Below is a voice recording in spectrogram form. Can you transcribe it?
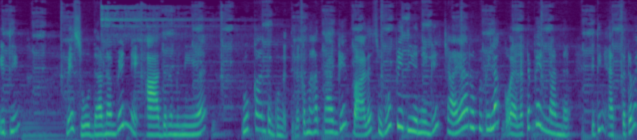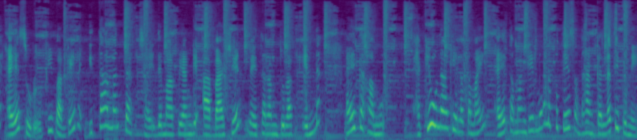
ඉතින් මේ සූදානම් වෙන්නේ ආදරමනය රූකාන්ත ගුණතිලක මහතාගේ බාල සුරූපී දියනගේ ඡායාරූප පිලක් ඔයාලට පෙන්වන්න. ඉතින් ඇත්තටම ඇය සුරූපී වගේ ඉතාමත් දක්ෂයි දෙමාපියන්ගේ ආභාෂයෙන් මේ තරම් දුරක් එන්න ඇයට හමු හැකි වුණා කියලා තමයි ඇය තමන්ගේ මූුණ පුතේ සඳහන් කරලා තිබුණේ.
